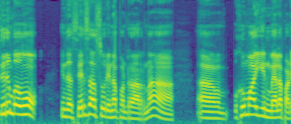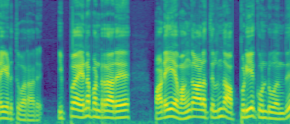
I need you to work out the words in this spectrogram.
திரும்பவும் இந்த செர்சாசூர் என்ன பண்ணுறாருன்னா ஹுமாயூன் மேலே படையெடுத்து வராரு. இப்போ என்ன பண்ணுறாரு படையை வங்காளத்திலேருந்து அப்படியே கொண்டு வந்து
